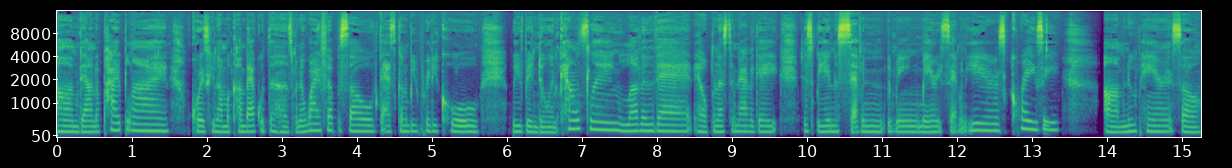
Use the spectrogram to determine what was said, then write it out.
um, down the pipeline. Of course, you know, I'm going to come back with the husband and wife episode. That's going to be pretty cool. We've been doing counseling, loving that, helping us to navigate just being a seven, being married seven years, crazy. Um, new parents. So,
